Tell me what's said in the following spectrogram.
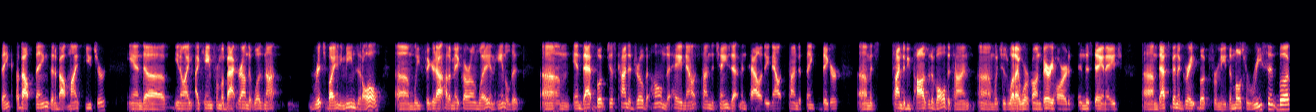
think about things and about my future. And, uh, you know, I, I came from a background that was not rich by any means at all. Um, we figured out how to make our own way and handled it. Um, and that book just kind of drove it home that, hey, now it's time to change that mentality. Now it's time to think bigger. Um, it's time to be positive all the time, um, which is what I work on very hard in this day and age. Um, that's been a great book for me. The most recent book,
